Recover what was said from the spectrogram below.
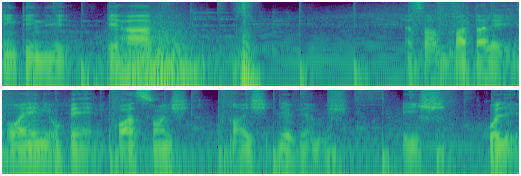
entender errado essa batalha aí, ON ou PN, quais ações nós devemos escolher.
